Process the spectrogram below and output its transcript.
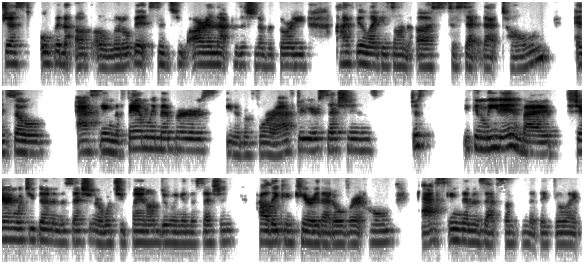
just open up a little bit since you are in that position of authority, I feel like it's on us to set that tone. And so asking the family members, either before or after your sessions, just you can lead in by sharing what you've done in the session or what you plan on doing in the session, how they can carry that over at home, asking them, is that something that they feel like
